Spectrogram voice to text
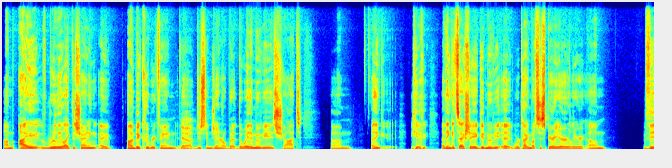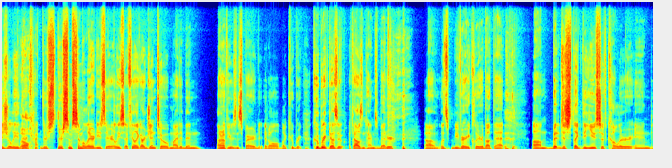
Um, I really like The Shining. I I'm a big Kubrick fan, uh, Yeah. just in general. But the way the movie is shot, um, I think I think it's actually a good movie. Uh, we're talking about Suspiria earlier. Um, visually, Oh. ki- there's there's some similarities there. At least I feel like Argento might have been. I don't know if he was inspired at all by Kubrick. Kubrick does it a thousand times better. um, let's be very clear about that. Um, but just like the use of color and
